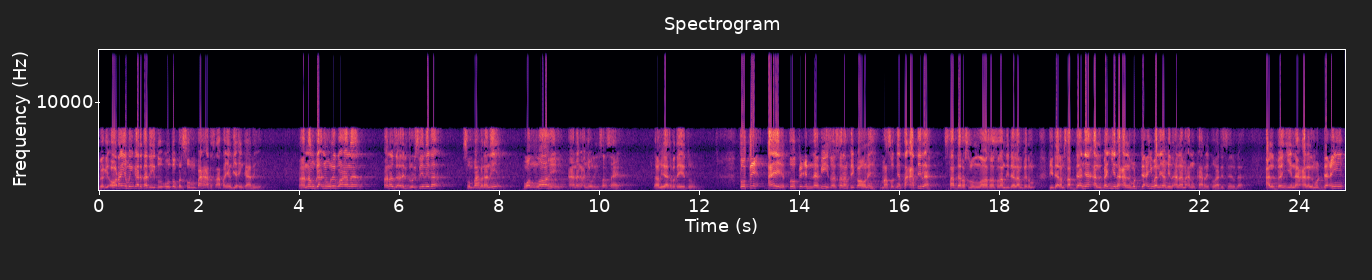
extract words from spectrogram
bagi orang yang mengingkari tadi itu untuk bersumpah atas apa yang dia ingkari. Ana enggak nyuri kok ana. Ana enggak dari di sini Kak. Sumpah berani? Wallahi, ana enggak nyuri. Selesai. Paham ya seperti itu. Tuti ay tuti'in Nabi SAW fi qaulih, maksudnya taatilah sabda Rasulullah SAW di dalam di dalam sabdanya al-bayyina al-mudda'i wal yamin ala man ankar itu hadisnya sudah. Al-bayyina 'alal mudda'i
